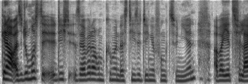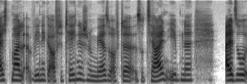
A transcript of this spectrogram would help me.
Genau, also du musst äh, dich selber darum kümmern, dass diese Dinge funktionieren, aber jetzt vielleicht mal weniger auf der technischen und mehr so auf der sozialen Ebene. Also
